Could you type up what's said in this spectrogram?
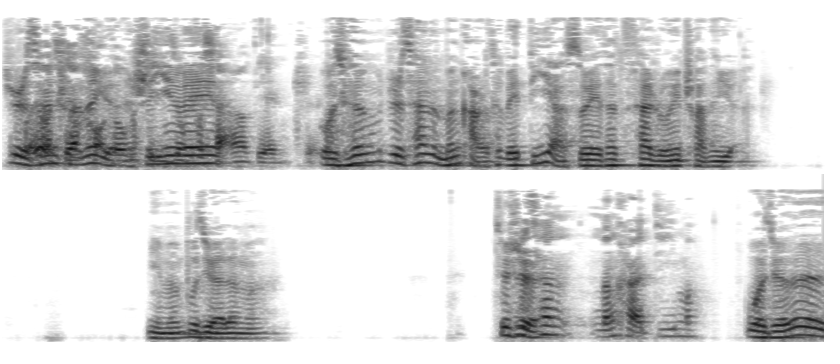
日餐传的远，是因为想让别人知道。我觉得日餐的门槛特别低啊，所以它才容易传的远。你们不觉得吗？就是日餐门槛低吗？我觉得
